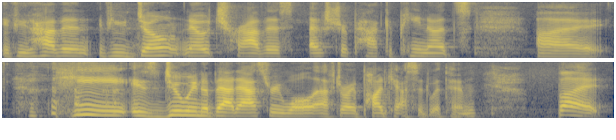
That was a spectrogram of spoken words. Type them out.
if you haven't, if you don't know Travis, extra pack of peanuts, uh, he is doing a badassery wall after I podcasted with him. But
